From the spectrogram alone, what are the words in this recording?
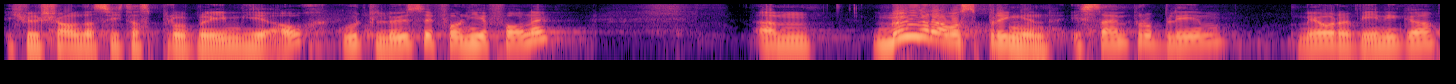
Ich will schauen, dass ich das Problem hier auch gut löse von hier vorne. Ähm, Müll rausbringen ist ein Problem, mehr oder weniger.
